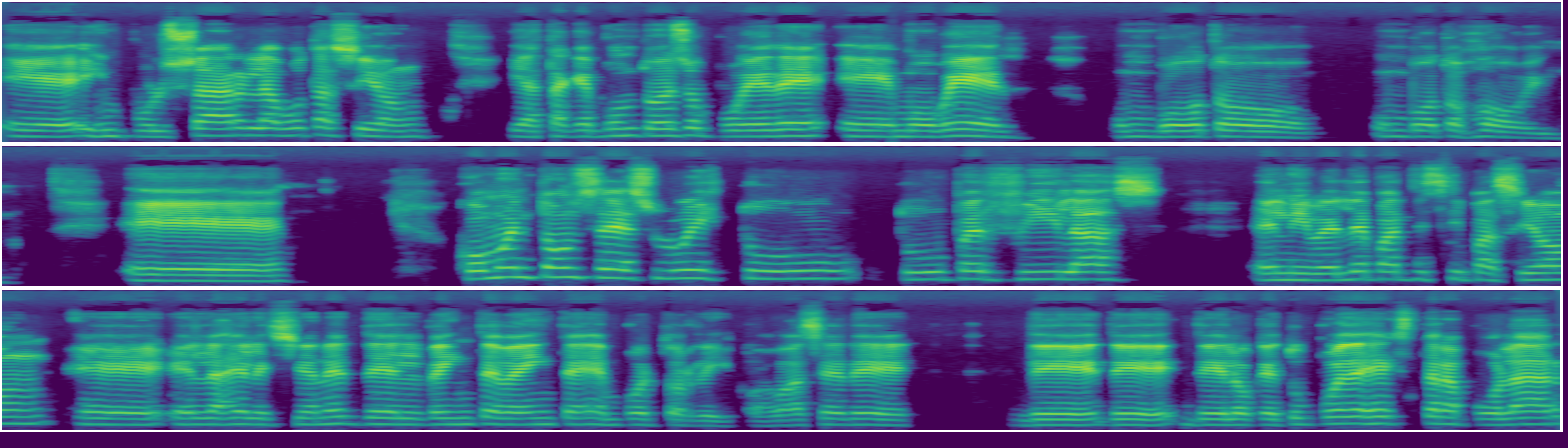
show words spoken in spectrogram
eh, impulsar la votación y hasta qué punto eso puede mover un voto, un voto joven. ¿Cómo entonces, Luis, tú, tú perfilas el nivel de participación eh, en las elecciones del 2020 en Puerto Rico, a base de, de, lo que tú puedes extrapolar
